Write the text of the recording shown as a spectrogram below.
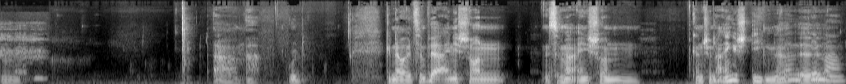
Hm. ah, Ah, gut. genau, jetzt sind wir eigentlich schon, jetzt sind wir eigentlich schon ganz schön eingestiegen, ne?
